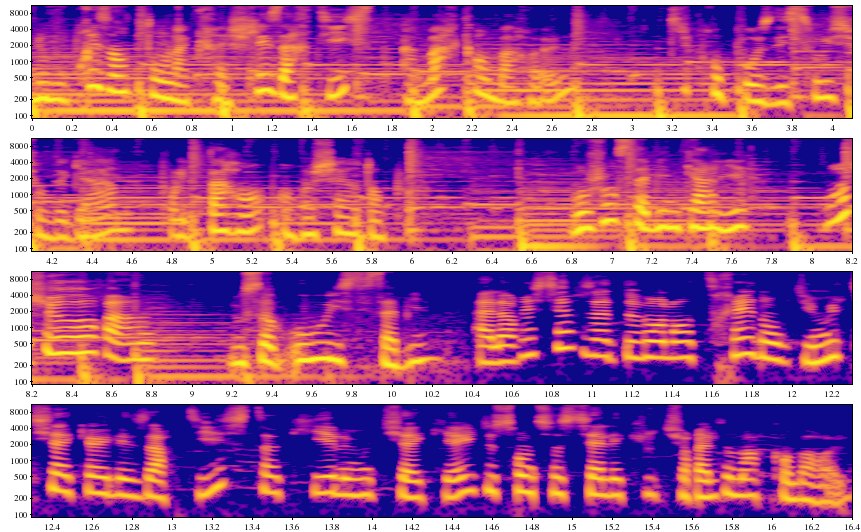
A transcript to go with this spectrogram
nous vous présentons la crèche Les Artistes à Marc-en-Barœul qui propose des solutions de garde pour les parents en recherche d'emploi. Bonjour Sabine Carlier. Bonjour. Nous sommes où ici Sabine? Alors ici vous êtes devant l'entrée donc du multi-accueil Les Artistes qui est le multi-accueil du Centre social et culturel de Marc-en-Barœul.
